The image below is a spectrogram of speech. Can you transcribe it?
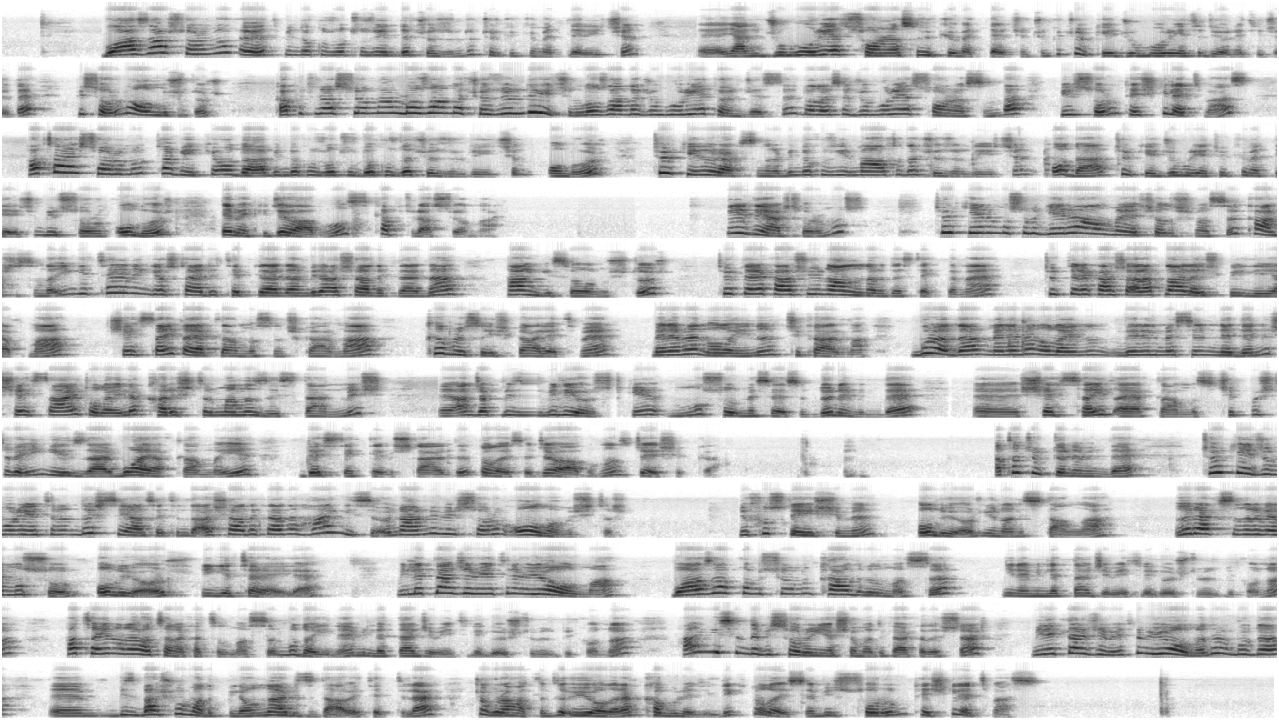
Boğazlar sorunu evet 1937'de çözüldü Türk hükümetleri için. E, yani Cumhuriyet sonrası hükümetler için. Çünkü Türkiye Cumhuriyeti diyor neticede. Bir sorun olmuştur. Kapitülasyonlar Lozan'da çözüldüğü için Lozan'da Cumhuriyet öncesi dolayısıyla Cumhuriyet sonrasında bir sorun teşkil etmez. Hatay sorunu tabii ki o da 1939'da çözüldüğü için olur. Türkiye-Irak sınırı 1926'da çözüldüğü için o da Türkiye Cumhuriyeti hükümetleri için bir sorun olur. Demek ki cevabımız kapitülasyonlar. Bir diğer sorumuz. Türkiye'nin Musul'u geri almaya çalışması karşısında İngiltere'nin gösterdiği tepkilerden biri aşağıdakilerden hangisi olmuştur? Türklere karşı Yunanlıları destekleme, Türklere karşı Araplarla işbirliği yapma, Şeyh Said ayaklanmasını çıkarma, Kıbrıs'ı işgal etme, Menemen olayını çıkarma. Burada Menemen olayının verilmesinin nedeni Şeyh Said olayıyla karıştırmanız istenmiş. E, ancak biz biliyoruz ki Musul meselesi döneminde e, Şeyh Said ayaklanması çıkmıştı ve İngilizler bu ayaklanmayı desteklemişlerdi. Dolayısıyla cevabımız C şıkkı. Atatürk döneminde Türkiye Cumhuriyeti'nin dış siyasetinde aşağıdakilerden hangisi önemli bir sorun olmamıştır? Nüfus değişimi oluyor Yunanistan'la. Irak sınırı ve Musul oluyor İngiltere ile. Milletler Cemiyeti'ne üye olma, Boğazlar Komisyonu'nun kaldırılması yine Milletler Cemiyeti ile görüştüğümüz bir konu. Hatay'ın ana vatana katılması bu da yine Milletler Cemiyeti ile görüştüğümüz bir konu. Hangisinde bir sorun yaşamadık arkadaşlar? Milletler Cemiyeti'ne üye olmadı ve burada e, biz başvurmadık bile onlar bizi davet ettiler. Çok rahatlıkla üye olarak kabul edildik. Dolayısıyla bir sorun teşkil etmez.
